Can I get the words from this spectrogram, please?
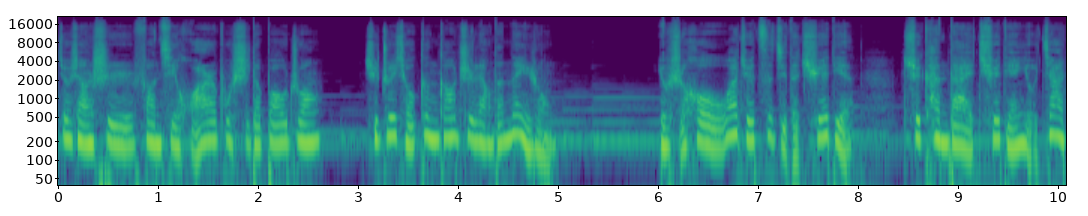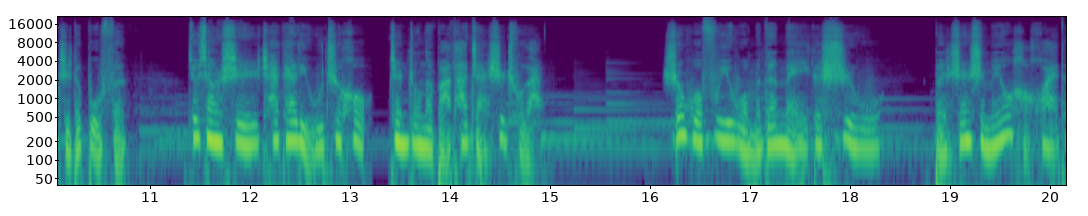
就像是放弃华而不实的包装。去追求更高质量的内容，有时候挖掘自己的缺点，去看待缺点有价值的部分，就像是拆开礼物之后，郑重的把它展示出来。生活赋予我们的每一个事物，本身是没有好坏的，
